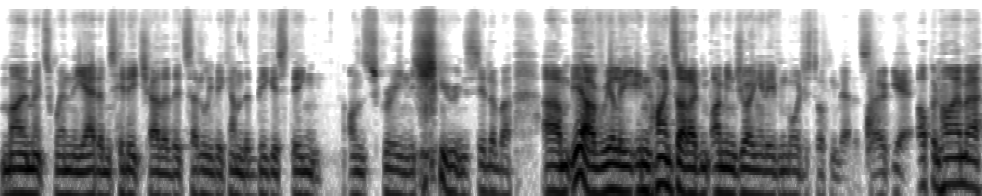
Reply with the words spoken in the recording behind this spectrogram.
moments when the atoms hit each other that suddenly become the biggest thing on screen this year in cinema. Um, yeah, I really, in hindsight, I'm, I'm, enjoying it even more just talking about it. So yeah, Oppenheimer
